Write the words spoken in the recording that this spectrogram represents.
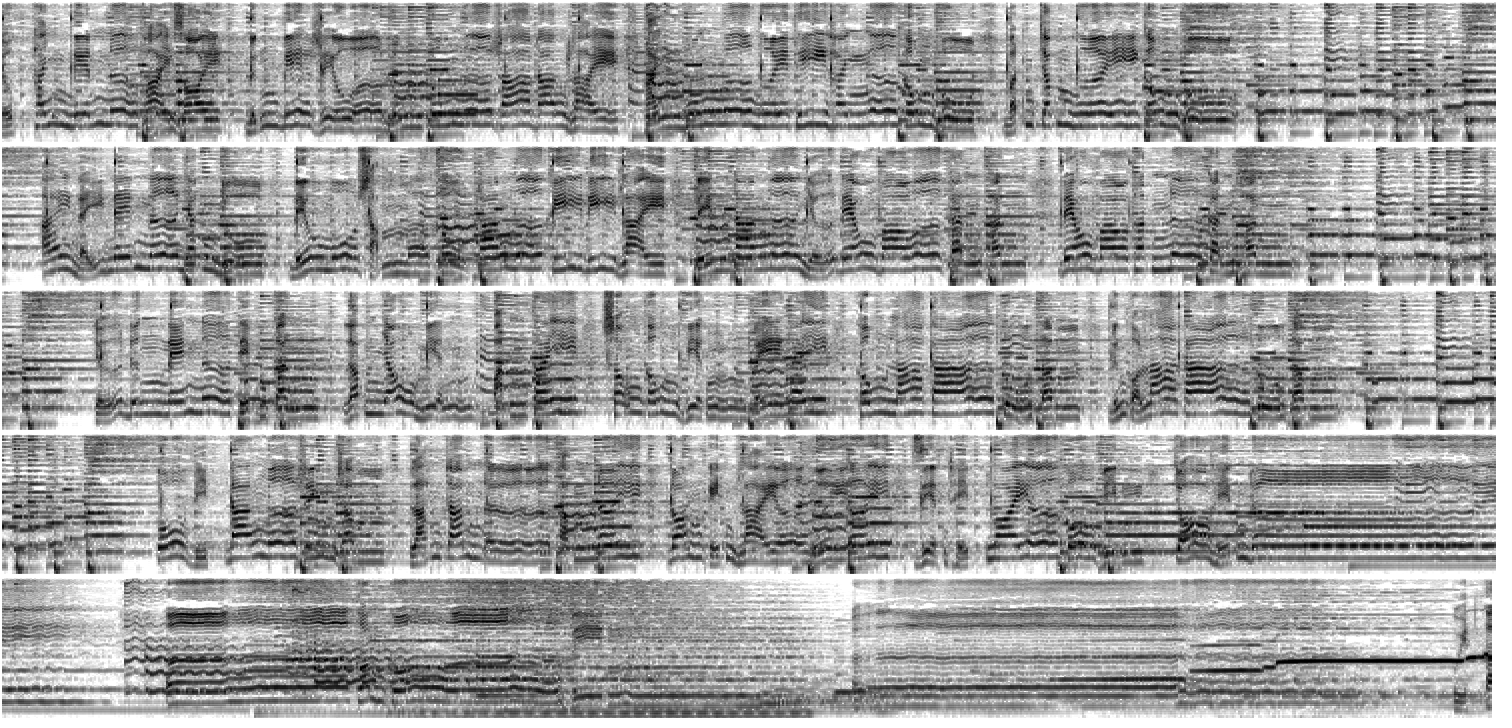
lớp thanh niên ờ, phải giỏi, đứng bia rượu ờ, lung tung ờ, ra đang lại. Hành hung người thi hành công vụ, bất chấp người công vụ. Ai nấy nên nhắc nhủ, đều mua sắm khẩu trang khi đi lại. Trên đang nhớ đeo vào cẩn thận, đeo vào thật cẩn thận chớ đừng nên tiếp cận. Gặp nhau miệng, bắt tay xong công việc về ngay. Không lá cá tụ tầm, đừng có lá cá tụ tầm. Cô vịt đang rinh rầm lan tràn ở khắp nơi. Đoán kết lại người ơi diệt hết loài cô vịt, cho hết đời.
